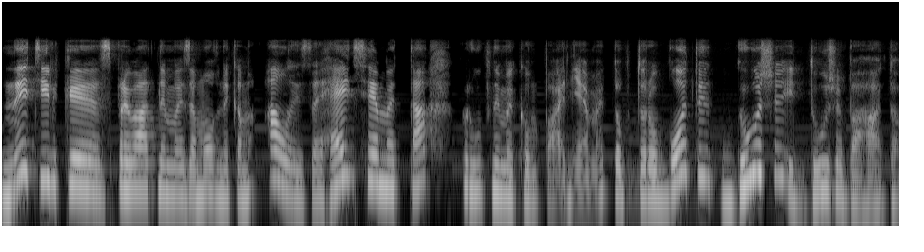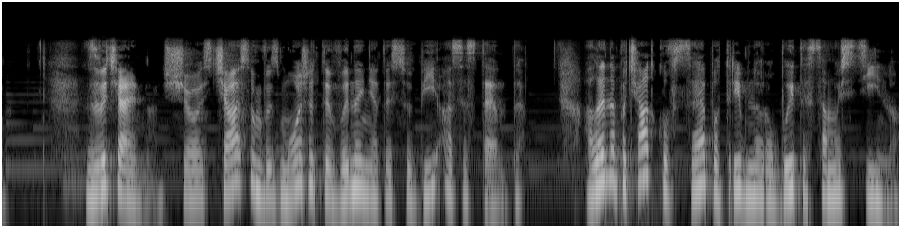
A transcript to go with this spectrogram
не тільки з приватними замовниками, але й з агенціями та крупними компаніями. Тобто роботи дуже і дуже багато. Звичайно, що з часом ви зможете винайняти собі асистента. Але на початку все потрібно робити самостійно.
